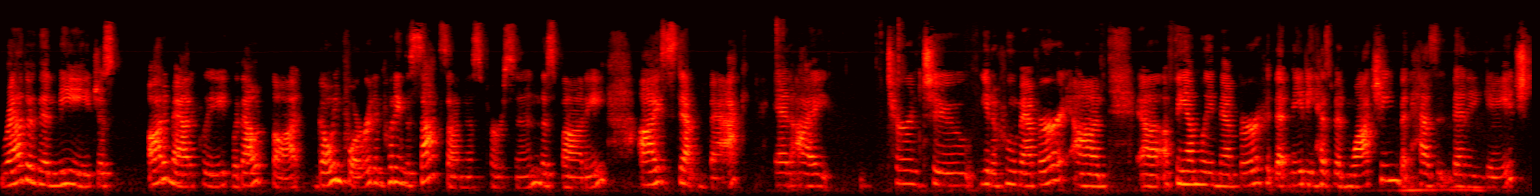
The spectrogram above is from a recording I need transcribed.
Rather than me just automatically, without thought, going forward and putting the socks on this person, this body, I step back and I turn to you know whomever um, uh, a family member that maybe has been watching but hasn't been engaged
